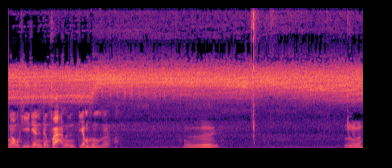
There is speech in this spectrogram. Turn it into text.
เงาขี่เดียนทั้งฝ่ามันเตรียมหุ่มแล้วเอ้ยไงบ้าง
